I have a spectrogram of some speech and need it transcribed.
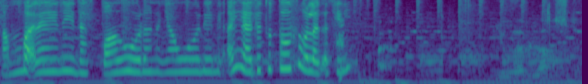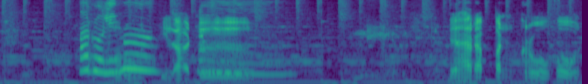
Lambat lah ni dah separuh dah nak nyawa dia ni. Ayah ada tutorial lah kat sini. You have lost a few. Baru lima. Orang mestilah ada. Hmm. Ada harapan crow kot.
